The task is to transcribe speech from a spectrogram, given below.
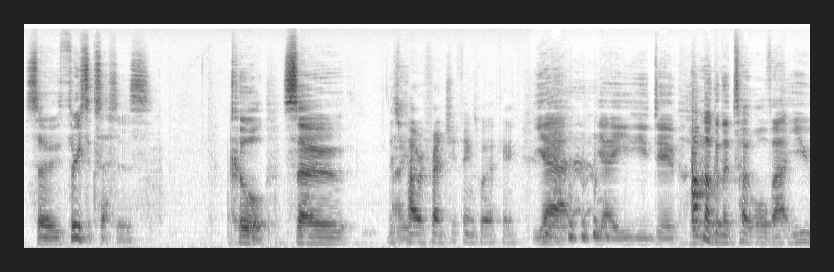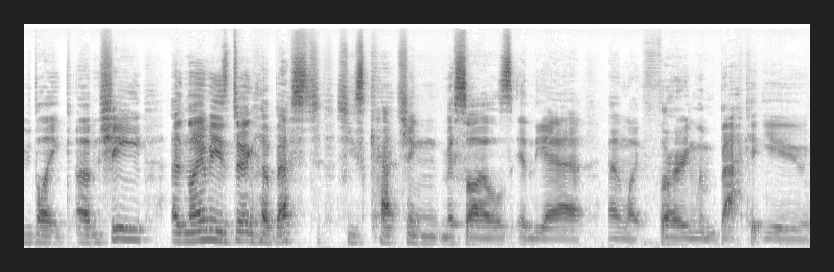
So three successes. Cool. So This I- power of friendship thing's working. Yeah, yeah, you, you do. I'm not going to total that. You like, um, she, uh, Naomi is doing her best. She's catching missiles in the air and like throwing them back at you.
